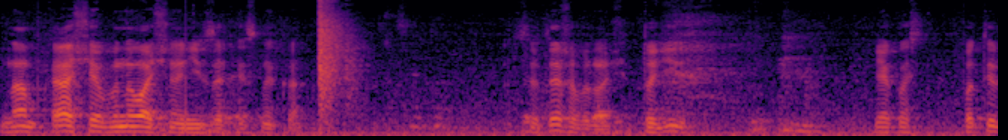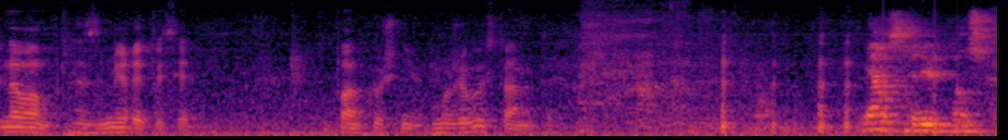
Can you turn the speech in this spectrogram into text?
Нам краще обвинуваченого, ніж захисника. Це теж обвинувачення? Тоді якось потрібно вам зміритися, пан Кушнір. Може ви станете? Я встаю трошки.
